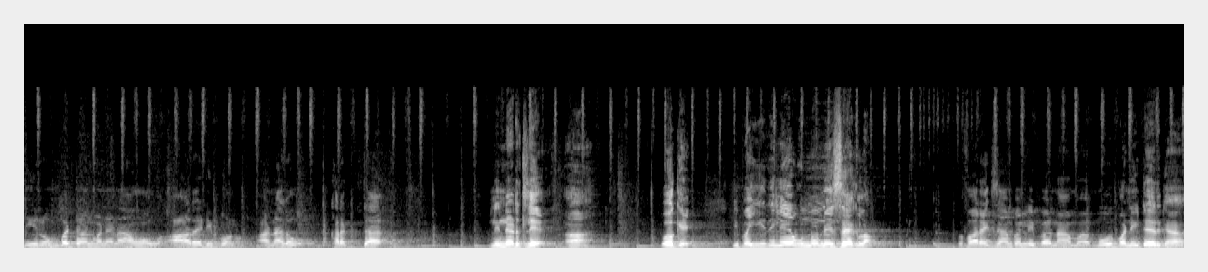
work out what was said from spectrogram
நீ ரொம்ப டேர்ன் பண்ணேன்னா அவன் ஆறு அடி போகணும். அதனால் கரெக்டாக நின்ன இடத்துலையே. ஆ. ஓகே இப்போ இதுலேயே இன்னொன்று சேர்க்கலாம். இப்போ ஃபார் எக்ஸாம்பிள் இப்போ நாம் மூவ் பண்ணிகிட்டே இருக்கேன்.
